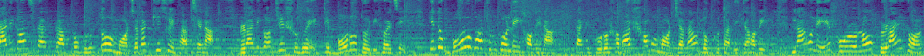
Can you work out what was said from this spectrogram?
রানীগঞ্জ তার প্রাপ্য গুরুত্ব ও মর্যাদা কিছুই পাচ্ছে না। রানীগঞ্জে শুধু একটি বড় তৈরি হয়েছে, কিন্তু বড় গঠন করলেই হবে না। তাকে পৌরসভার সমমর্যাদা ও দক্ষতা দিতে হবে। না হলে পুরনো রানীগঞ্জ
